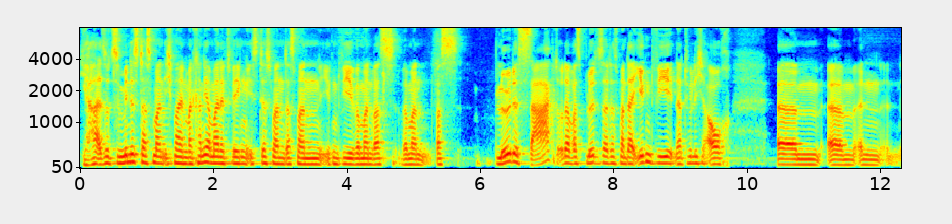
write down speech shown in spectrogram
Ja, also zumindest, dass man, ich meine, man kann ja meinetwegen, ist, dass man, dass man irgendwie, wenn man was, wenn man was Blödes sagt oder was Blödes sagt, dass man da irgendwie natürlich auch ähm, ähm,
